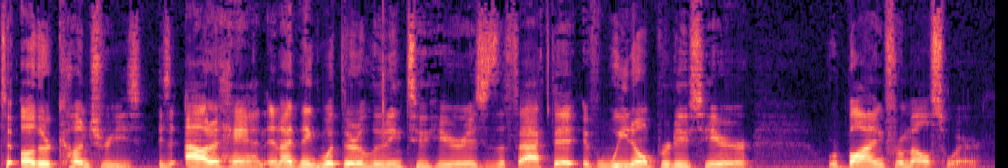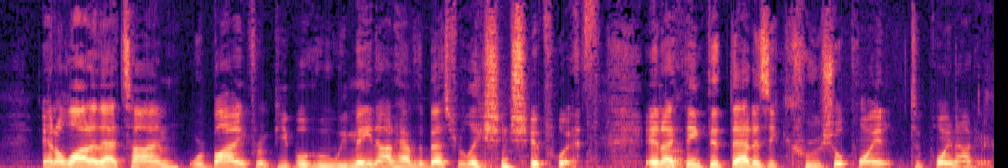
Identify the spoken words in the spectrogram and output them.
to other countries is out of hand, and I think what they're alluding to here is the fact that if we don't produce here, we're buying from elsewhere. And a lot of that time, we're buying from people who we may not have the best relationship with. And I think that that is a crucial point to point out here.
